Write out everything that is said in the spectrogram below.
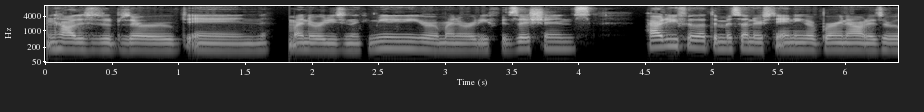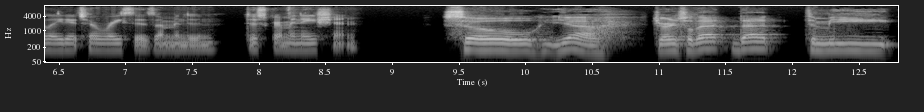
and how this is observed in minorities in the community or minority physicians. How do you feel that the misunderstanding of burnout is related to racism and discrimination? So, yeah, Jordan, so that, that to me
